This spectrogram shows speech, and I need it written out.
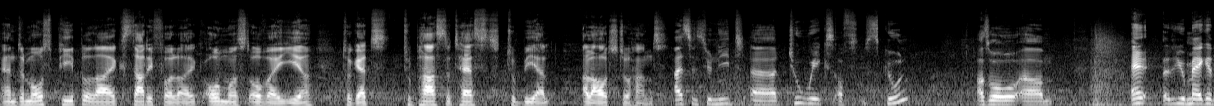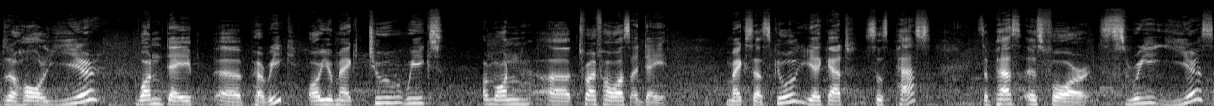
and the most people like study for like almost over a year to get to pass the test to be allowed to hunt. License you need uh, two weeks of school. Also um, you make it the whole year, one day uh, per week, or you make two weeks on one uh, 12 hours a day. Makes a school, you get this pass. The pass is for three years.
